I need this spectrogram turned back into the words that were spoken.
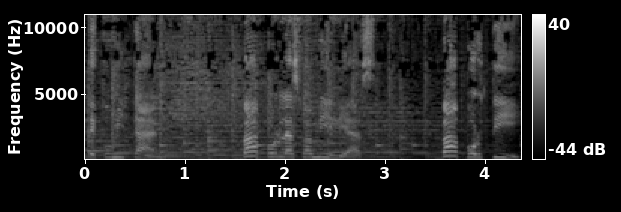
De Comitán. Va por las familias. Va por ti.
